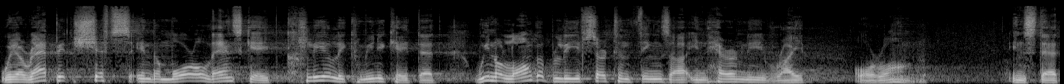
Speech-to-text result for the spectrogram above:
where rapid shifts in the moral landscape clearly communicate that we no longer believe certain things are inherently right or wrong. Instead,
